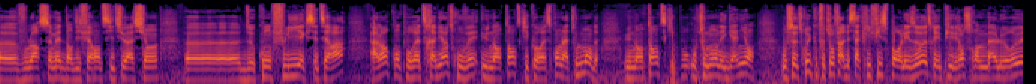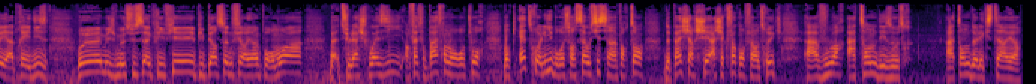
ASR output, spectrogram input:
euh, vouloir se mettre dans différentes situations de conflits, etc. Alors qu'on pourrait très bien trouver une entente qui corresponde à tout le monde, une entente qui, où tout le monde est gagnant. Ou ce truc, il faut toujours faire des sacrifices pour les autres et puis les gens se rendent malheureux et après ils disent ouais mais je me suis sacrifié et puis personne fait rien pour moi. Tu l'as choisi. En fait, faut pas attendre en retour. Donc être libre sur ça aussi, c'est important. De pas chercher à chaque fois qu'on fait un truc à vouloir attendre des autres, attendre de l'extérieur.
